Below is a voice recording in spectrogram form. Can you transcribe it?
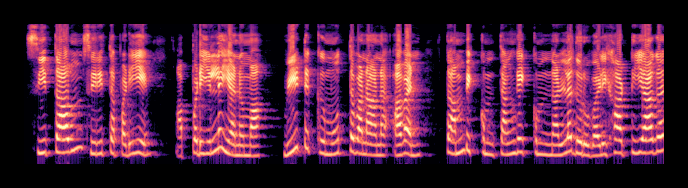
சீதாவும் சிரித்தபடியே அப்படியில்லை அனுமா வீட்டுக்கு மூத்தவனான அவன் தம்பிக்கும் தங்கைக்கும் நல்லதொரு வழிகாட்டியாக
